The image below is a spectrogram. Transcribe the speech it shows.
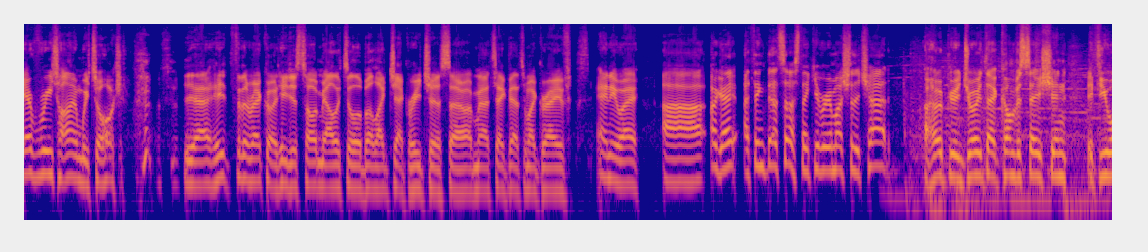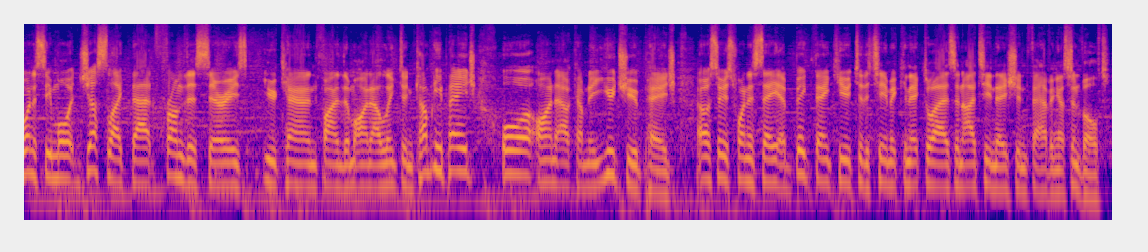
every time we talk? yeah, he, for the record, he just told me I looked a little bit like Jack Reacher, so I'm going to take that to my grave. Anyway, uh, okay, I think that's us. Thank you very much for the chat. I hope you enjoyed that conversation. If you want to see more just like that from this series, you can find them on our LinkedIn company page or on our company YouTube page. I also just want to say a big thank you to the team at ConnectWise and IT Nation for having us involved.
